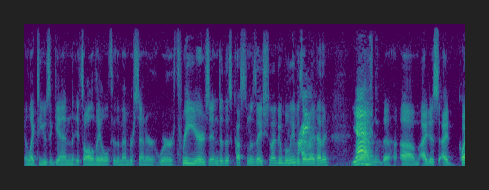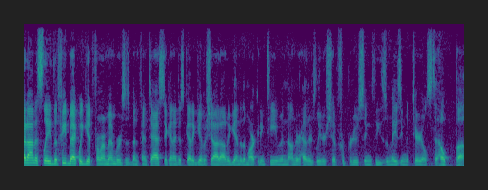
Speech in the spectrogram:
and like to use again, it's all available through the member center. We're three years into this customization, I do believe. Is that right, Heather? Yes. And uh, um, I just, I quite honestly, the feedback we get from our members has been fantastic, and I just got to give a shout out again to the marketing team and under Heather's leadership for producing these amazing materials to help. Uh,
